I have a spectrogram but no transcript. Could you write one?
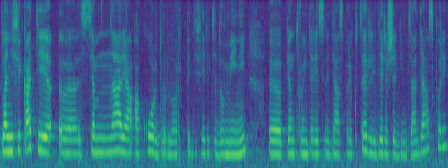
planificate uh, semnarea acordurilor pe diferite domenii uh, pentru interesele diasporei cu țările de reședință a diasporei.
